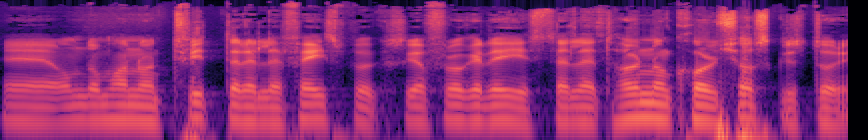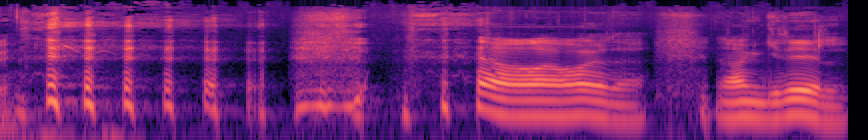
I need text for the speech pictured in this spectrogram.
eh, om de har någon Twitter eller Facebook. Så jag frågar dig istället. Har du någon korvkiosk du står i? ja, jag har ju det. Jag har en grill.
